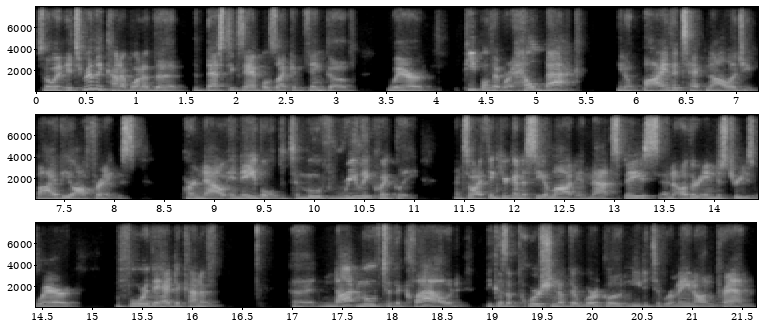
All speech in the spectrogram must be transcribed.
So it's really kind of one of the, the best examples I can think of where people that were held back you know, by the technology, by the offerings, are now enabled to move really quickly. And so I think you're going to see a lot in that space and other industries where before they had to kind of uh, not move to the cloud because a portion of their workload needed to remain on-prem.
